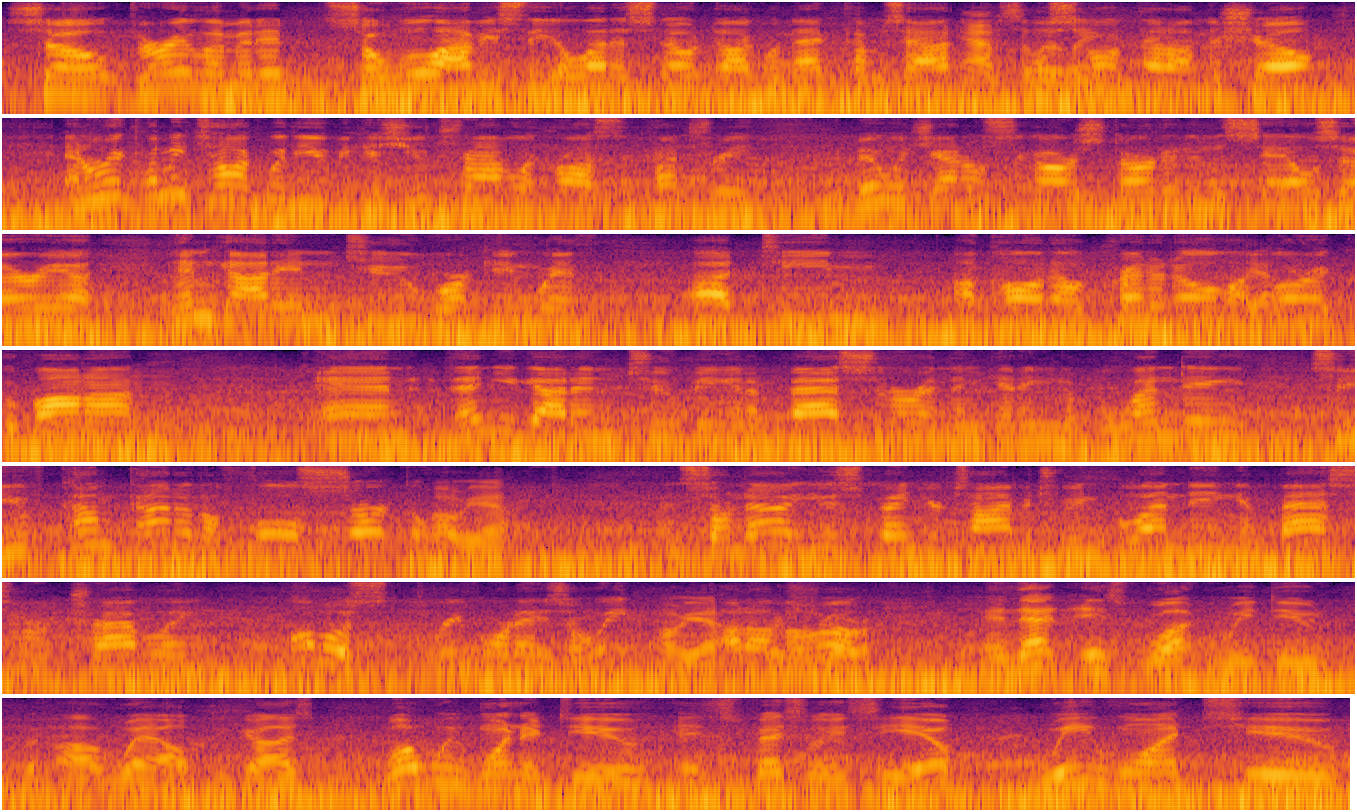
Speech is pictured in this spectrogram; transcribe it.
So very limited. So we'll obviously you'll let us know, Doug, when that comes out. Absolutely. We'll smoke that on the show. And Rick, let me talk with you because you travel across the country. You've been with General Cigar, started in the sales area, then got into working with uh, team. I'll call it El Credito, La Yep. Gloria Cubana. And then you got into being an ambassador and then getting to blending. So you've come kind of a full circle. Oh yeah. And so now you spend your time between blending, ambassador, traveling, almost three, four days a week Oh yeah, out on the sure. road. And that is what we do uh, well because what we want to do, especially CAO, we want to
